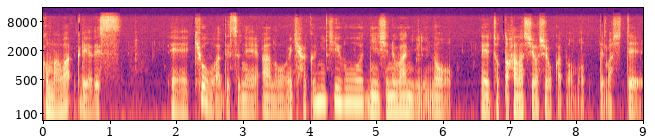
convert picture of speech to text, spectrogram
こんばんは、クリアです。えー今日はですね、あの、100日後に死ぬワニの、えーちょっと話をしようかと思ってまして、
